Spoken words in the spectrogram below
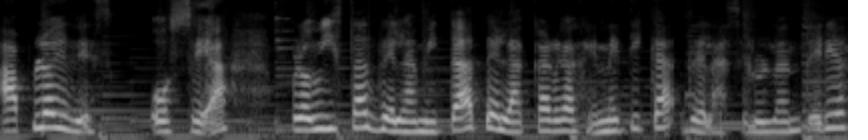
haploides, o sea, provistas de la mitad de la carga genética de la célula anterior.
